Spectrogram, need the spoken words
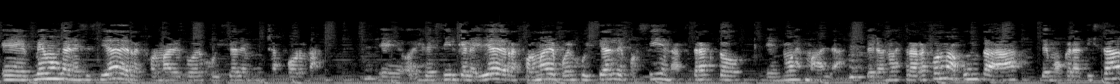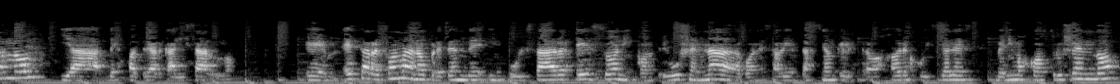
eh, vemos la necesidad de reformar el Poder Judicial en muchas formas. Eh, es decir, que la idea de reformar el Poder Judicial de por sí en abstracto eh, no es mala, pero nuestra reforma apunta a democratizarlo y a despatriarcalizarlo. Eh, esta reforma no pretende impulsar eso ni contribuye en nada con esa orientación que los trabajadores judiciales venimos construyendo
